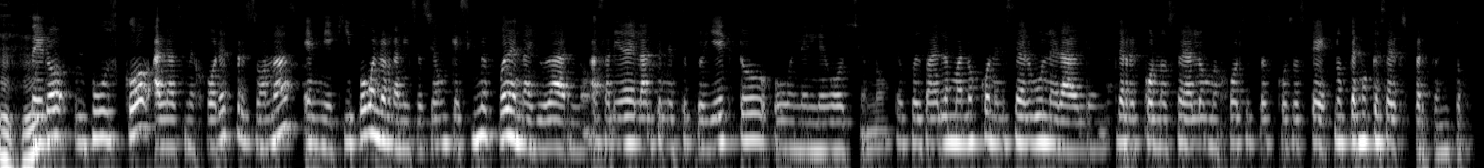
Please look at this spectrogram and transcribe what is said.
uh -huh. pero busco a las mejores personas en mi equipo o en la organización que sí me pueden ayudar, ¿no? A salir adelante en este proyecto o en el negocio, ¿no? Que pues va de la mano con el ser vulnerable, ¿no? De reconocer a lo mejor ciertas cosas que no tengo que ser experto en todo,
